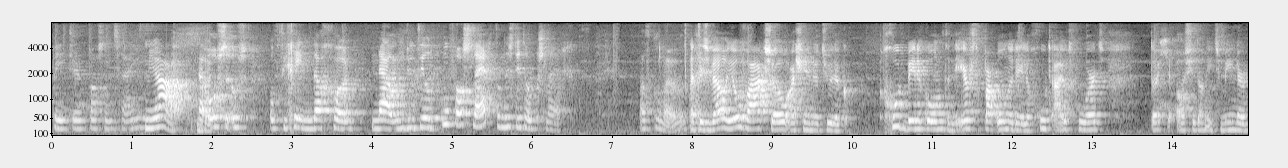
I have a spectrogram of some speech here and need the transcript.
Beter passend zijn. Ja, of, of, of diegene dacht gewoon, nou, je doet heel de proef al slecht, dan is dit ook slecht. Het is wel heel vaak zo als je natuurlijk goed binnenkomt en de eerste paar onderdelen goed uitvoert, dat je als je dan iets minder,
